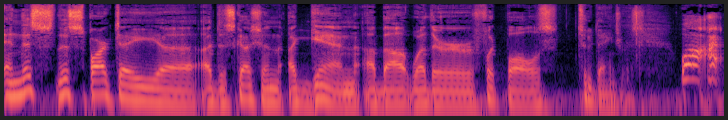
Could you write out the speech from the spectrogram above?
and this this sparked a uh, a discussion again about whether football's too dangerous. Well, I,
